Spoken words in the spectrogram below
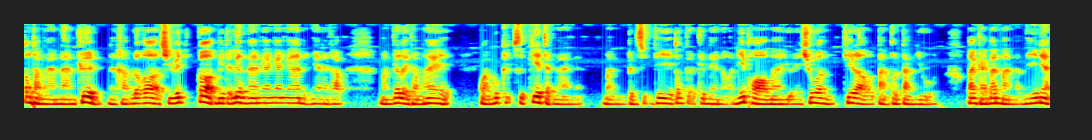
ต้องทำงานนานขึ้นนะครับ แล้วก็ชีวิตก็มีแต่เรื่องงานงานงานงานอย่างเงี้ยนะครับ มันก็เลยทำให้ความรู้สึกเครียดจากงานเนี่ยมันเป็นสิ่งที่ต้องเกิดขึ้นแน่นอนนี้พอมาอยู่ในช่วงที่เราต่างคนต่างอยู่ บ้านใครบ้านมันแบบนี้เนี่ย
